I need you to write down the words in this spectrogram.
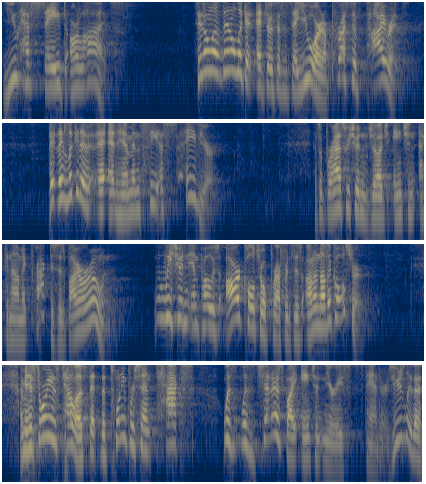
You have saved our lives. See, they don't, they don't look at, at Joseph and say, You are an oppressive tyrant. They, they look at him, at him and see a savior. And so perhaps we shouldn't judge ancient economic practices by our own. We shouldn't impose our cultural preferences on another culture. I mean, historians tell us that the 20% tax was, was generous by ancient Near East standards. Usually the,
